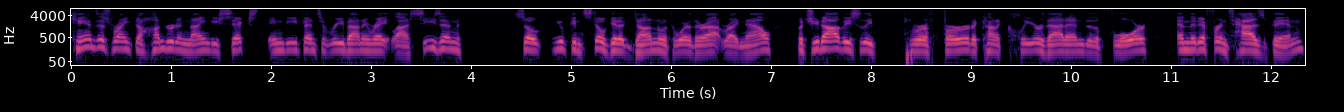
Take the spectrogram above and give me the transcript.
Kansas ranked 196th in defensive rebounding rate last season. So you can still get it done with where they're at right now, but you'd obviously prefer to kind of clear that end of the floor. And the difference has been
